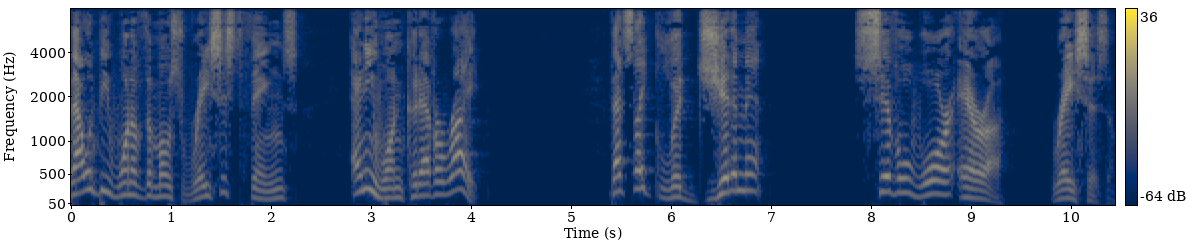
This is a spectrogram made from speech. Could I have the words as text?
That would be one of the most racist things anyone could ever write. That's like legitimate Civil War era racism,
